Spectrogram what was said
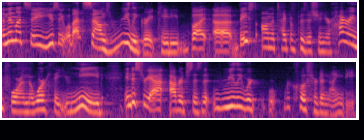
And then let's say you say, well, that sounds really great, Katie, but uh, based on the type of position you're hiring for and the work that you need, industry average says that really we're, we're closer to 90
